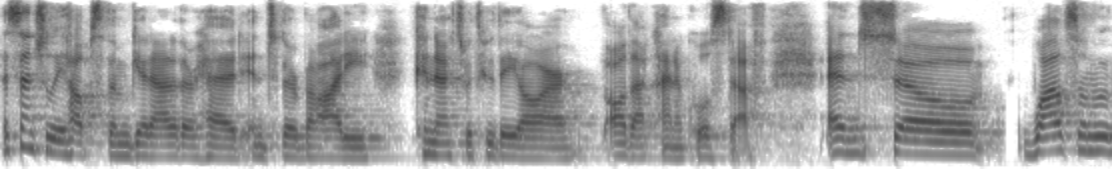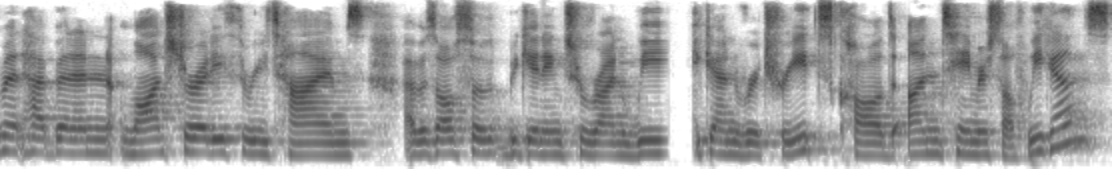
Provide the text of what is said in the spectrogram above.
essentially helps them get out of their head into their body, connect with who they are, all that kind of cool stuff. And so Wild Soul Movement had been launched already three times. I was also beginning to run weekend retreats called Untame Yourself Weekends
